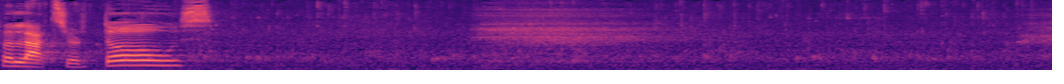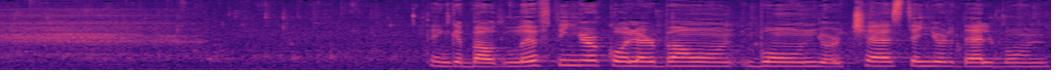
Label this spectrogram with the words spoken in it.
Relax your toes. Think about lifting your collarbone, bone, your chest, and your tailbone.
